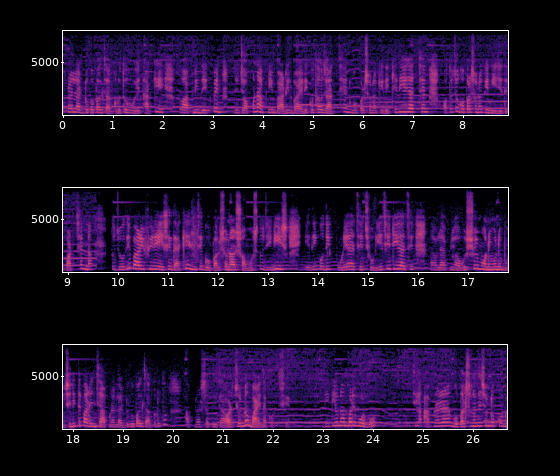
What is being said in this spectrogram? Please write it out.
আপনার লাড্ডু গোপাল জাগ্রত হয়ে থাকে, তো আপনি দেখবেন যে যখন আপনি বাড়ির বাইরে কোথাও যাচ্ছেন, গোপাল সোনাকে রেখে দিয়ে যাচ্ছেন, অথচ গোপাল সোনাকে নিয়ে যেতে পারছেন না, তো যদি বাড়ি ফিরে এসে দেখেন যে গোপাল সোনার সমস্ত জিনিস এদিক ওদিক পড়ে আছে, ছড়িয়ে ছিটিয়ে আছে, তাহলে আপনি অবশ্যই মনে মনে বুঝে নিতে পারেন যে আপনার লাড্ডু গোপাল জাগ্রত, আপনার সাথে যাওয়ার জন্য বায়না করছে। দ্বিতীয় নম্বরে বলব যে আপনারা গোপাল সোনাদের জন্য কোনো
